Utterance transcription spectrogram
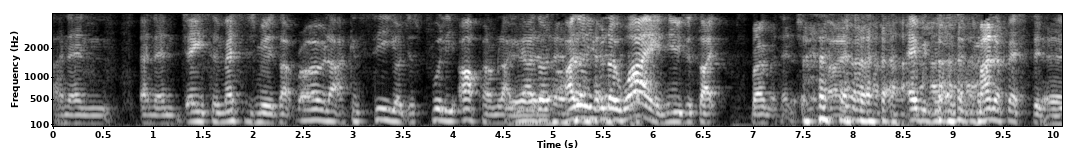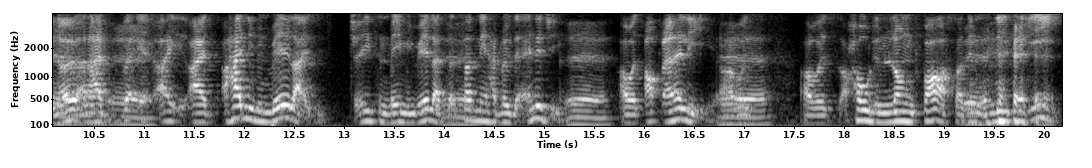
and then and then Jason messaged me. It's like, bro, like I can see you're just fully up, and I'm like, yeah, I don't, I don't even know why. And he was just like, sperm retention. Like, everything was just manifesting, you know. And I, but Yeah. I, I, I hadn't even realized. Jason made me realize that Yeah. suddenly I had loads of energy. Yeah. I was up early. I was I was holding long fast. I didn't Yeah. need to eat.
